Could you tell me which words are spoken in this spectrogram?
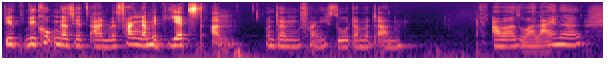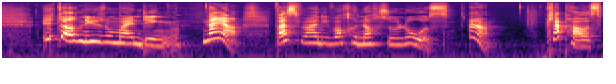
Wir, wir gucken das jetzt an. Wir fangen damit jetzt an. Und dann fange ich so damit an. Aber so alleine ist das nicht so mein Ding. Naja, was war die Woche noch so los? Ah, Clubhouse.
